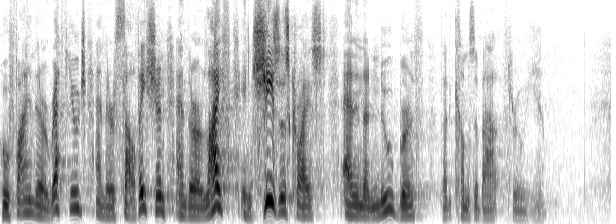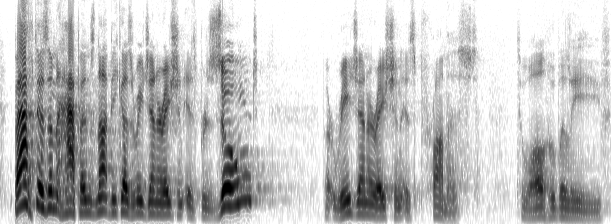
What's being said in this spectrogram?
who find their refuge and their salvation and their life in Jesus Christ and in the new birth that comes about through Him. Baptism happens not because regeneration is presumed, but regeneration is promised. to all who believe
